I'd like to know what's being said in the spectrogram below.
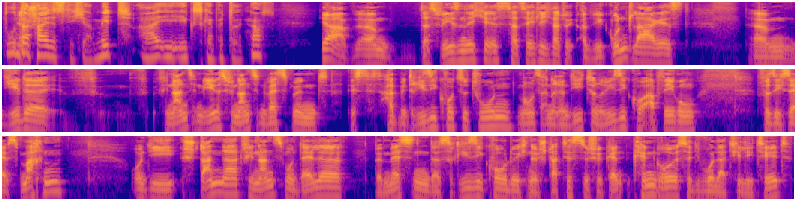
Du unterscheidest ja. dich ja mit AIX Capital. Ne? Ja, ähm, das Wesentliche ist tatsächlich natürlich, also die Grundlage ist, ähm, jede Finanz, jedes Finanzinvestment ist, hat mit Risiko zu tun. Man muss eine Rendite- und Risikoabwägung für sich selbst machen. Und die Standardfinanzmodelle bemessen das Risiko durch eine statistische Kenngröße, die Volatilität.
